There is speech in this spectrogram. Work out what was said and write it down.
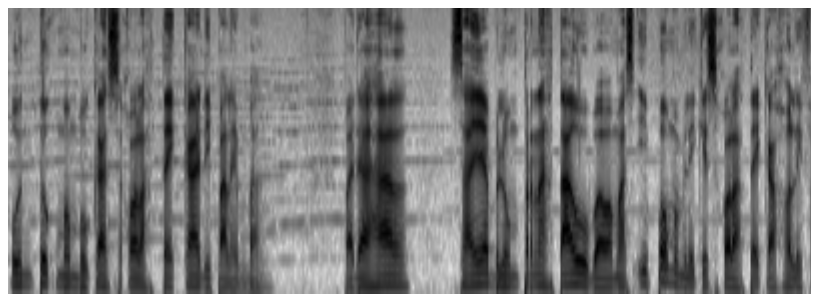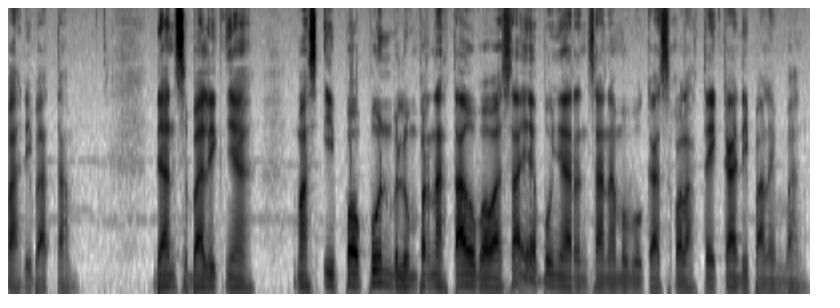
untuk membuka sekolah TK di Palembang. Padahal saya belum pernah tahu bahwa Mas Ipo memiliki sekolah TK Khalifah di Batam. Dan sebaliknya, Mas Ipo pun belum pernah tahu bahwa saya punya rencana membuka sekolah TK di Palembang.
